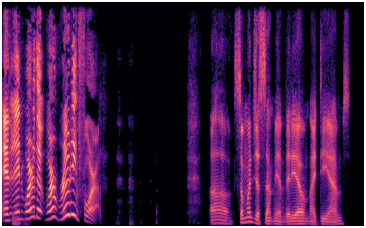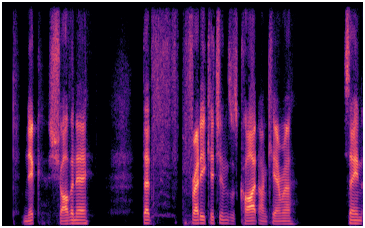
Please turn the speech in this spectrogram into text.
And and we're the we're rooting for him. Oh, someone just sent me a video my DMs. Nick Chauvenet. That F- Freddie Kitchens was caught on camera saying,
